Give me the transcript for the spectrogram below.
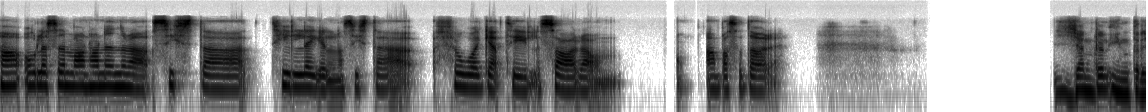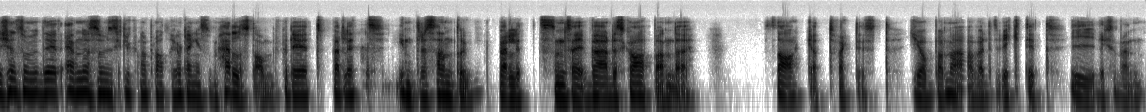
Ja, Ola Simon, har ni några sista tillägg eller någon sista fråga till Sara om, om ambassadörer? Egentligen inte. Det känns som det är ett ämne som vi skulle kunna prata hur länge som helst om. För det är ett väldigt intressant och väldigt, som du säger, värdeskapande sak att faktiskt jobba med. Väldigt viktigt i liksom en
